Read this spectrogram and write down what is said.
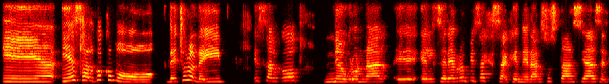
y, es algo como, de hecho lo leí, es algo neuronal, eh, el cerebro empieza a generar sustancias, el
